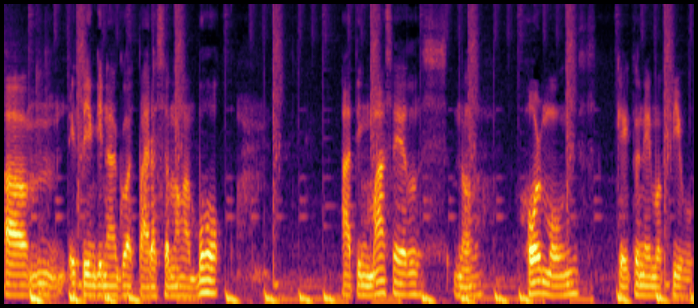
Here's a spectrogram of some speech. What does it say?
Um, ito yung ginagawa para sa mga buhok, ating muscles, no, hormones, okay, to name a few.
